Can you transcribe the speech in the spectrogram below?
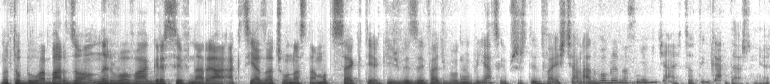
no to była bardzo nerwowa, agresywna reakcja. Zaczął nas tam od sekty jakieś wyzywać. W ogóle, Jacek, przecież ty 20 lat w ogóle nas nie widziałeś, co ty gadasz, nie?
